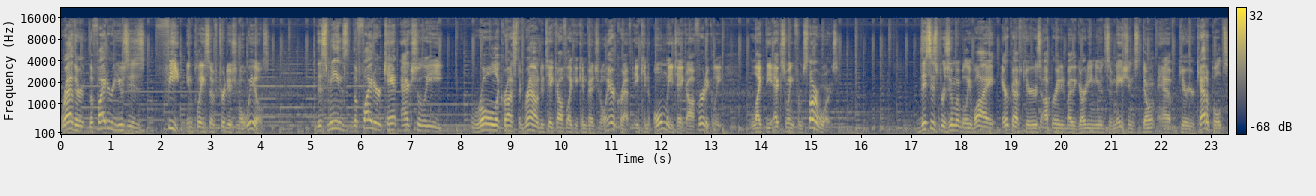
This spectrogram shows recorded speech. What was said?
Rather, the fighter uses feet in place of traditional wheels. This means the fighter can't actually roll across the ground to take off like a conventional aircraft. It can only take off vertically, like the X Wing from Star Wars. This is presumably why aircraft carriers operated by the Guardian Units of Nations don't have carrier catapults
